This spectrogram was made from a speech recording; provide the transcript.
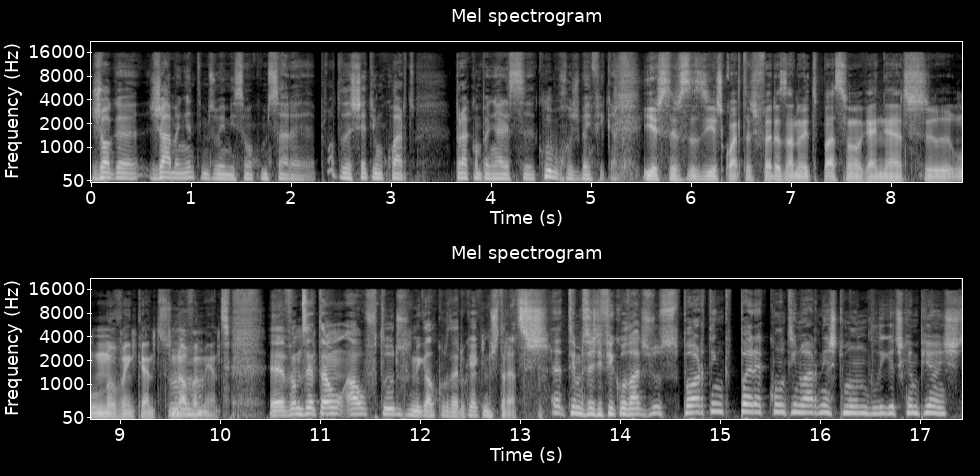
joga já amanhã, temos uma emissão a começar por volta das 7 e um quarto para acompanhar esse Clube Rouge Benfica. E as terças e as quartas-feiras à noite passam a ganhar uh, um novo encanto uhum. novamente. Uh, vamos então ao futuro. Miguel Cordeiro, o que é que nos trazes? Uh, temos as dificuldades do Sporting para continuar neste mundo de Liga dos Campeões.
